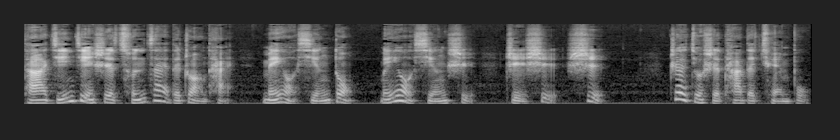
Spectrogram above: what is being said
它仅仅是存在的状态，没有行动，没有形式，只是是，这就是它的全部。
